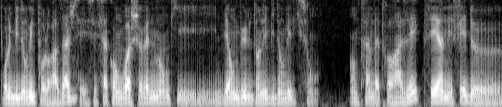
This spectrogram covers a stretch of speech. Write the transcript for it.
Pour le bidonville, pour le rasage, hmm. c'est ça qu'on voit chevènement qui déambule dans les bidonvilles qui sont en train d'être rasés, c'est un effet de.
